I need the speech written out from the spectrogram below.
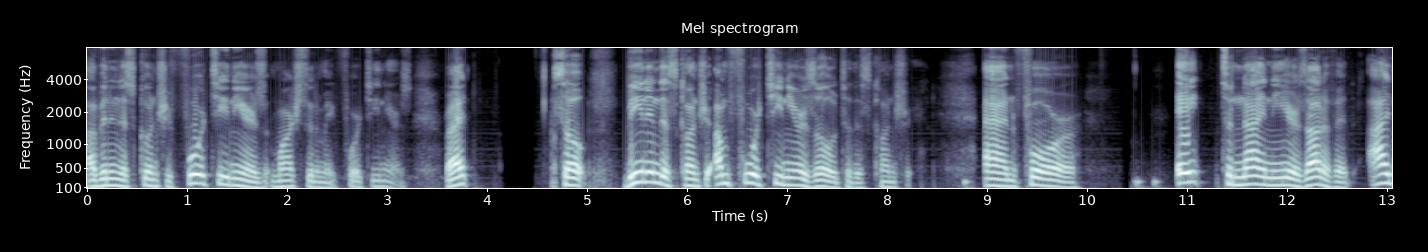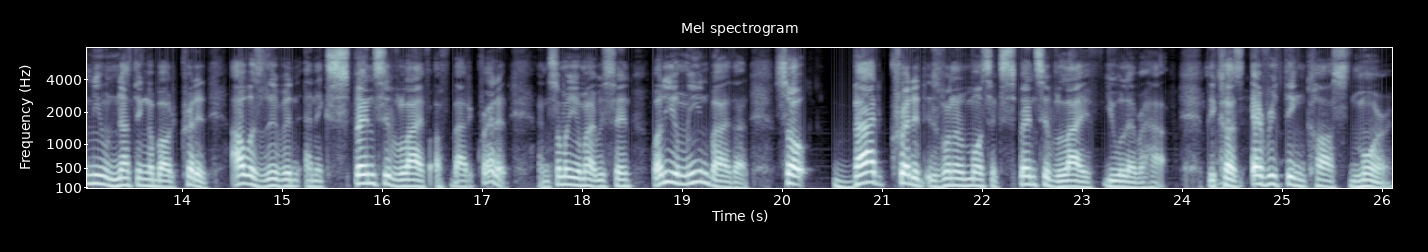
I've been in this country 14 years. March is going to make 14 years, right? So, being in this country, I'm 14 years old to this country. And for eight to nine years out of it, I knew nothing about credit. I was living an expensive life of bad credit. And some of you might be saying, What do you mean by that? So, bad credit is one of the most expensive life you will ever have because everything costs more.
